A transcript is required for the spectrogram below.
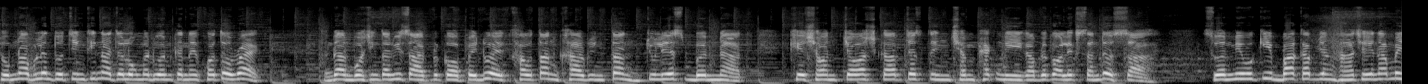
ชมหน้าผู้เล่นตัวจริงที่น่าจะลงมาดวลกันในควอเตอร์แรก ทางด้านวอชิงตันวิสาดประกอบไปด้วยคาวตันคาริงตันจูเลียสเบอร์นาร์ดเคชอนจอร์จครับจัสตินแชมแพกนีครับแล้วก็อเล็กซานเดอร์ซาส่วนมิวกี้บัคครับยังหาชัยชนะไม่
